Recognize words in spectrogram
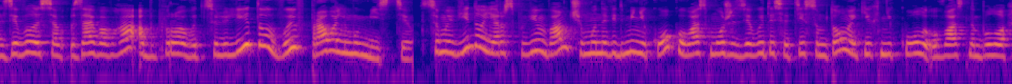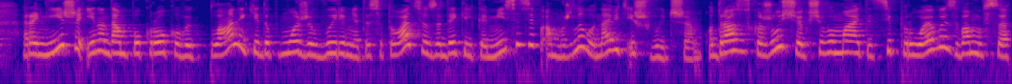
з'явилася зайва вага або прояви целюліту, ви в правильному місці. В цьому відео я розповім вам, чому на відміні КОК у вас можуть з'явитися ті симптоми, яких ніколи у вас не було раніше, і надам покроковий план, який допоможе вирівняти ситуацію за декілька місяців, а можливо навіть і швидше. Одразу скажу, що якщо ви маєте ці прояви, з вами все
